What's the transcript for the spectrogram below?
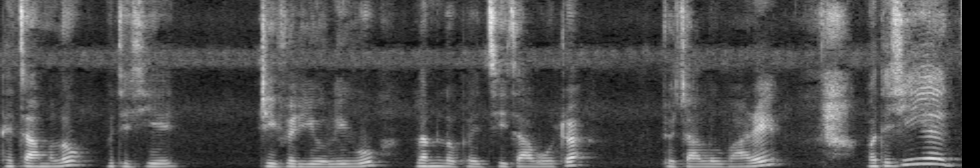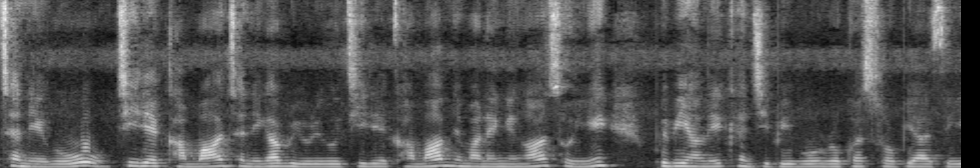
ဒါကြောင့်မလို့မတိရှိဒီဗီဒီယိုလေးကိုလက်မလွတ်ပဲကြည့်ကြဖို့အတွက်ပြောကြလိုပါတယ်မ တကြီးရဲ့ channel ကိုကြည့်တဲ့အခါမှာ channel က video တွေကိုကြည့်တဲ့အခါမှာမြန်မာနိုင်ငံကဆိုရင်ပြပြလေးခံကြည့်ပေးဖို့ request လုပ်ပြစီ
